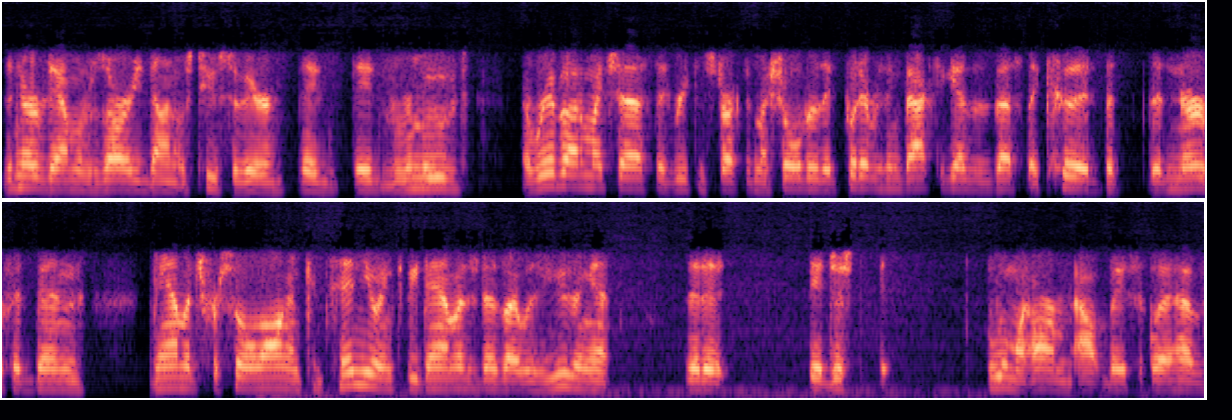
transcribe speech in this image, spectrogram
The nerve damage was already done. It was too severe. They'd they'd removed a rib out of my chest. They'd reconstructed my shoulder. They'd put everything back together the best they could, but the nerve had been damaged for so long and continuing to be damaged as I was using it that it it just blew my arm out. Basically, I have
